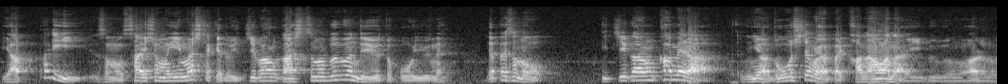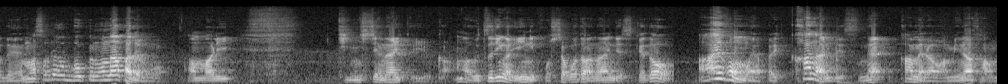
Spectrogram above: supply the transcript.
やっぱりその最初も言いましたけど一番画質の部分で言うとこういうねやっぱりその一眼カメラにはどうしてもやっぱりかなわない部分があるので、まあ、それを僕の中でもあんまり気にしてないというか、まあ、写りがいいに越したことはないんですけど iPhone もやっぱりかなりですねカメラは皆さん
